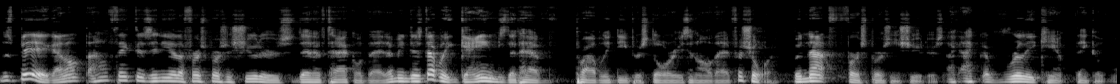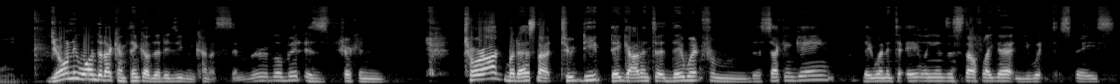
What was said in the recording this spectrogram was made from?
was big. I don't I don't think there's any other first person shooters that have tackled that. I mean, there's definitely games that have probably deeper stories and all that for sure, but not first person shooters. I, I really can't think of one. The only one that I can think of that is even kind of similar a little bit is freaking Turok, but that's not too deep. They got into they went from the second game, they went into aliens and stuff like that, and you went to space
